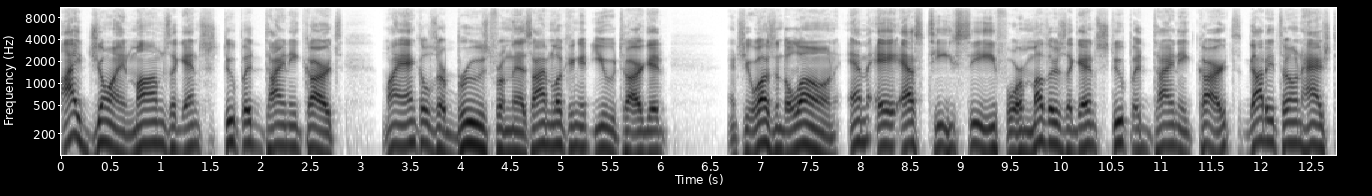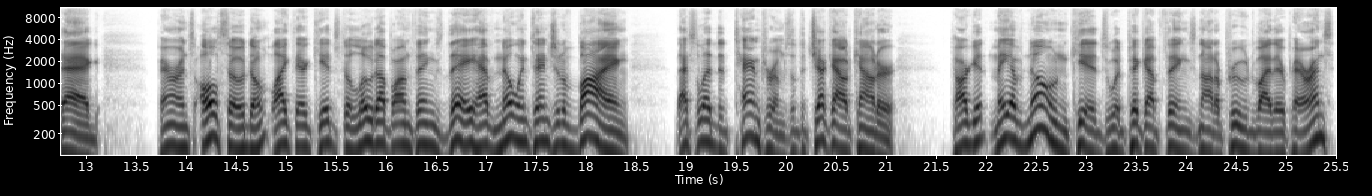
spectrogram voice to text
I join Moms Against Stupid Tiny Carts. My ankles are bruised from this. I'm looking at you, Target. And she wasn't alone. MASTC for Mothers Against Stupid Tiny Carts got its own hashtag. Parents also don't like their kids to load up on things they have no intention of buying. That's led to tantrums at the checkout counter. Target may have known kids would pick up things not approved by their parents.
